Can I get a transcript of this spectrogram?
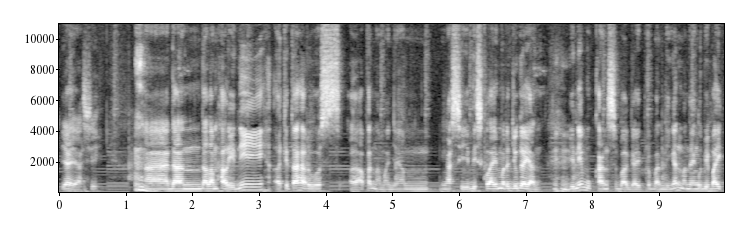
Ya ya sih. Nah, dan dalam hal ini eh, kita harus eh, apa namanya ngasih disclaimer juga Yan. Ini bukan sebagai perbandingan mana yang lebih baik.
